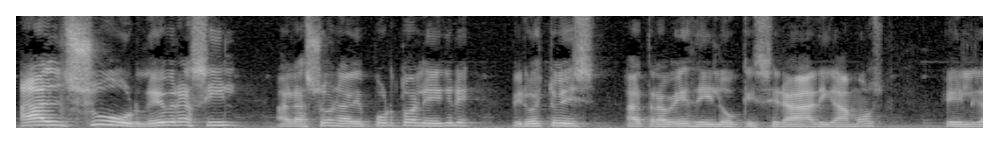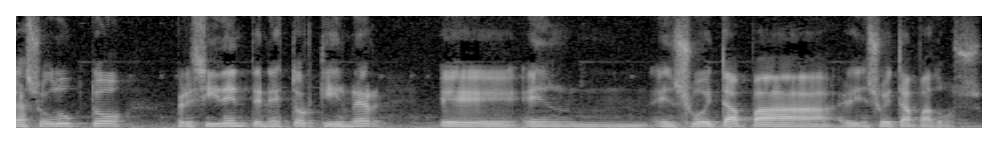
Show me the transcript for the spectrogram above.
al sur de Brasil, a la zona de Porto Alegre, pero esto es a través de lo que será, digamos, el gasoducto presidente Néstor Kirchner en, en, su etapa en su etapa 2.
